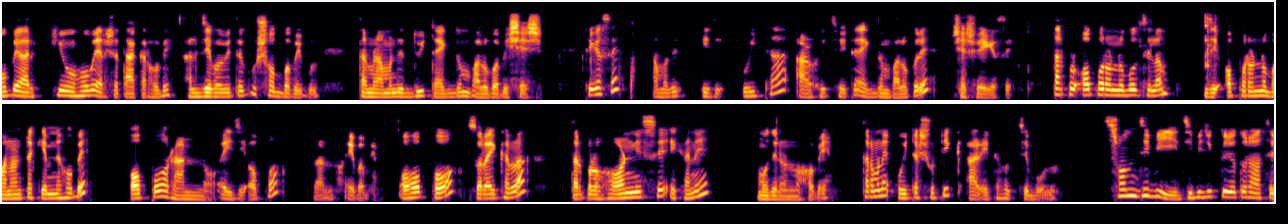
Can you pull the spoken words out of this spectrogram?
হবে, আর কিউ হবে, আর সাথে আকার হবে। আর যেভাবে থাকুক, সবভাবেই বল তার মানে আমাদের দুইটা একদম ভালোভাবে শেষ। ঠিক আছে? আমাদের এই যে ওইটা, আর হচ্ছে এটা একদম ভালো করে শেষ হয়ে গেছে। তারপর অপরাহ্ন বলছিলাম যে অপরাহ্ন বানানটা কেমনে হবে? অপরাহ্ন, এই যে অপরাহ্ন এভাবে অপ সরাইখারা তারপর হর নিচে এখানে মদিরান্ন হবে। তার মানে ওইটা সঠিক আর এটা হচ্ছে বল শ্রমজীবী, জীবীযুক্ত যতটা আছে,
